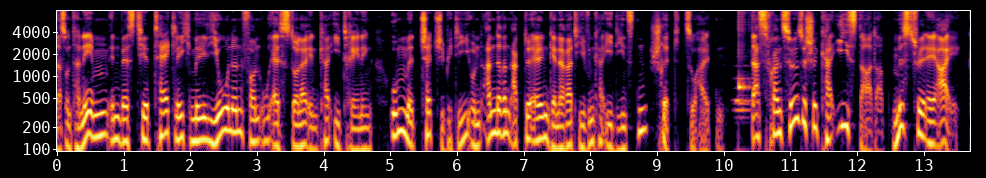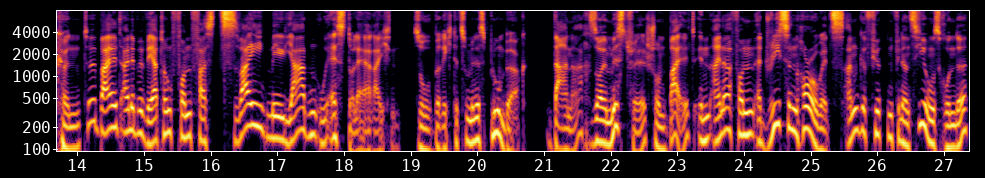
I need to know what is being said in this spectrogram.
Das Unternehmen investiert täglich Millionen von US-Dollar in KI-Training, um mit ChatGPT und anderen aktuellen generativen KI-Diensten Schritt zu halten. Das französische KI-Startup Mistral AI könnte bald eine Bewertung von fast 2 Milliarden US-Dollar erreichen, so berichtet zumindest Bloomberg. Danach soll Mistral schon bald in einer von Andreessen Horowitz angeführten Finanzierungsrunde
